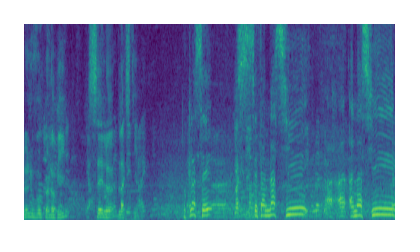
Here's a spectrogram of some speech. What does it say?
le nouveau coloris, c'est le Black Steel. Donc là c'est c'est un acier, un, un acier,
